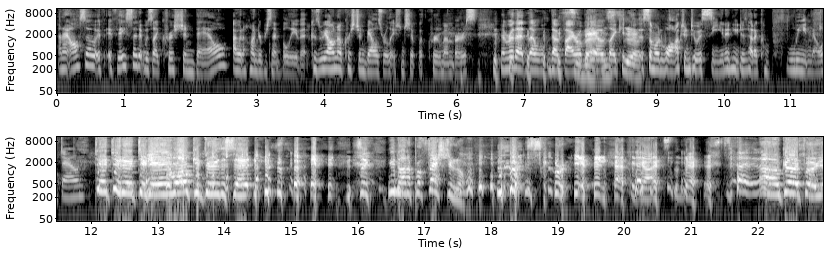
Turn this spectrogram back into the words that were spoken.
And I also, if, if they said it was like Christian Bale, I would 100% believe it. Because we all know Christian Bale's relationship with crew members. Remember that, that, that viral video of like yeah. someone walked into a scene and he just had a complete meltdown? Walking through the set. it's like you're not a professional. Screaming at the guy. It's the best. Oh, good for you.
